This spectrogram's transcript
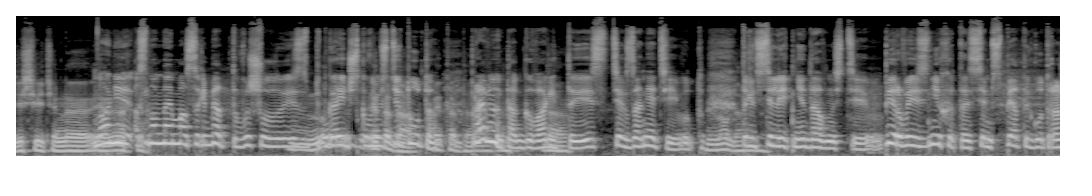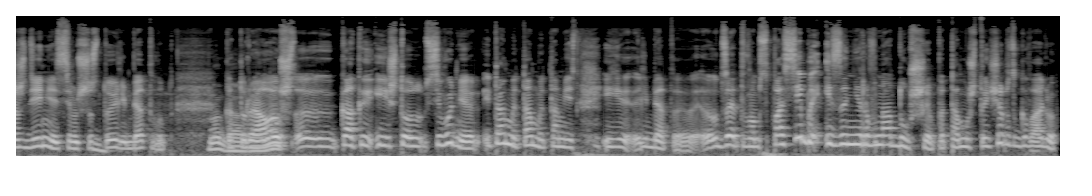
действительно... Но они, основная масса ребят вышла из ну, педагогического института. Да, это да, Правильно да, так говорит? Да. Из тех занятий вот ну, да, 30-летней давности. Первый из них это 75-й год рождения, 76-й ребята, вот, ну, которые... Да, а ну... уж э, как и, и что сегодня и там, и там, и там есть. И, ребята, вот за это вам спасибо и за неравнодушие, потому что, еще раз говорю,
